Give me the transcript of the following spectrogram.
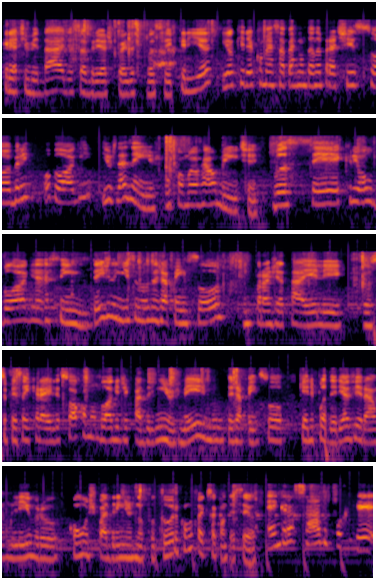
criatividade, sobre as coisas que você cria. E eu queria começar perguntando pra ti sobre o blog e os desenhos, o como eu realmente. Você criou o blog assim, desde o início você já pensou em projetar ele, você pensou em criar ele só como um blog de quadrinhos mesmo? Você já pensou que ele poderia virar um livro com os quadrinhos no futuro? Como foi que isso aconteceu? É engraçado porque,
